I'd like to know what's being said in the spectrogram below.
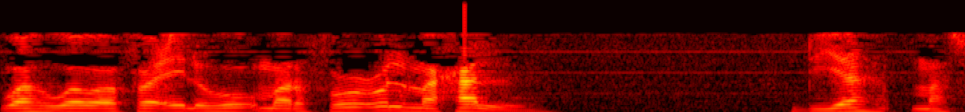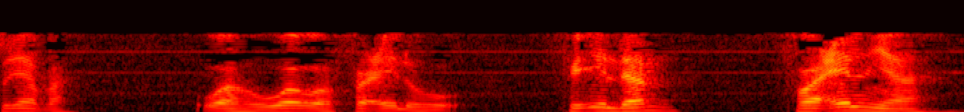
Wa huwa wa fa'iluhu marfu'ul mahal. Dia maksudnya apa? Wa huwa wa fa'iluhu. Fi'il dan fa'ilnya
